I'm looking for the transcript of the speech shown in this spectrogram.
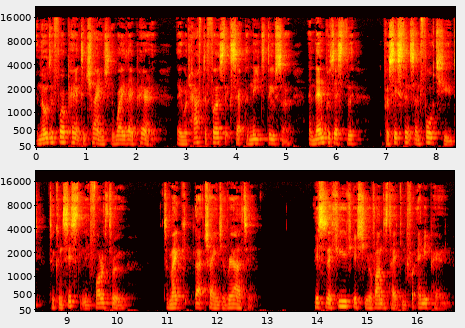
In order for a parent to change the way they parent, they would have to first accept the need to do so and then possess the persistence and fortitude to consistently follow through to make that change a reality. This is a huge issue of undertaking for any parent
